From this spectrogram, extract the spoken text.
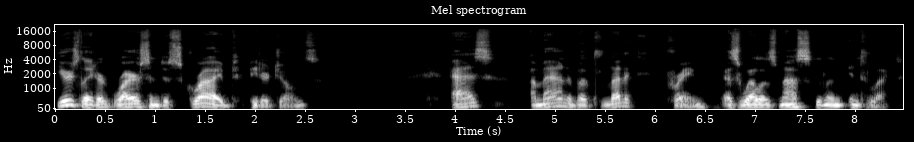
Years later, Ryerson described Peter Jones as a man of athletic frame as well as masculine intellect,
